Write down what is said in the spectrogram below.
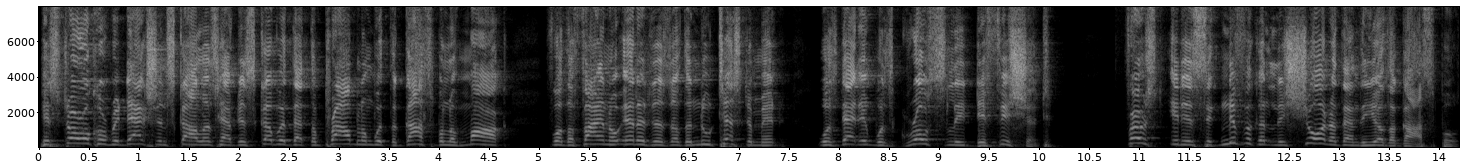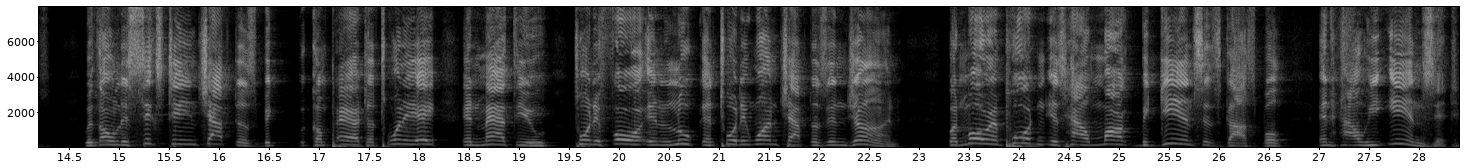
Historical redaction scholars have discovered that the problem with the Gospel of Mark for the final editors of the New Testament was that it was grossly deficient. First, it is significantly shorter than the other Gospels, with only 16 chapters compared to 28 in Matthew, 24 in Luke, and 21 chapters in John. But more important is how Mark begins his gospel and how he ends it.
